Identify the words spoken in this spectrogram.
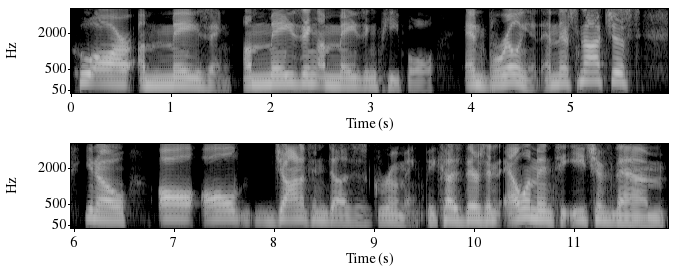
who are amazing, amazing, amazing people and brilliant. And there's not just, you know, all all Jonathan does is grooming because there's an element to each of them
